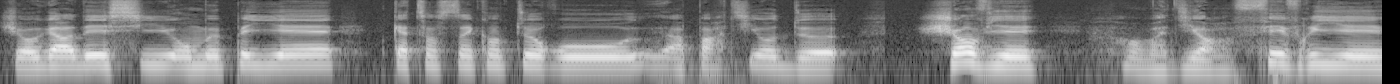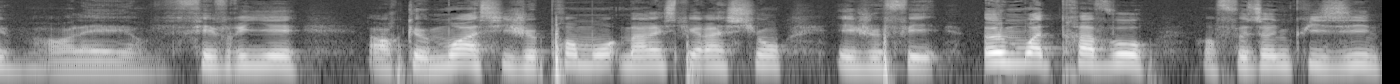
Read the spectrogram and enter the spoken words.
J'ai regardé si on me payait 450 euros à partir de janvier, on va dire février, février. Alors que moi, si je prends ma respiration et je fais un mois de travaux en faisant une cuisine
